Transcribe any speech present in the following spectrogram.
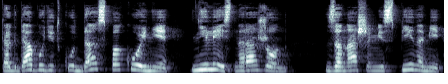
тогда будет куда спокойнее, не лезть на рожон. За нашими спинами,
